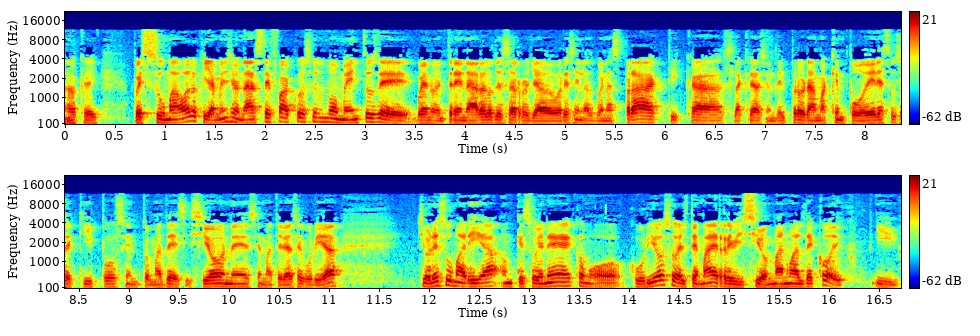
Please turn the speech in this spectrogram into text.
Ok, pues sumado a lo que ya mencionaste, Faco, son momentos de, bueno, entrenar a los desarrolladores en las buenas prácticas, la creación del programa que empodere a estos equipos en tomas de decisiones en materia de seguridad Yo le sumaría, aunque suene como curioso, el tema de revisión manual de código. Y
